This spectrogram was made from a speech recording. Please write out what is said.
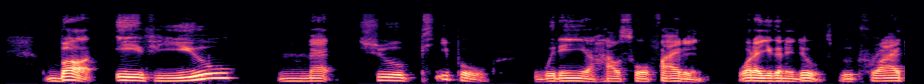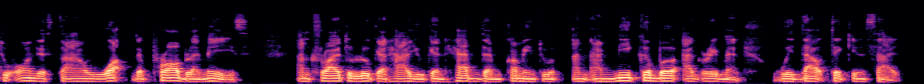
But if you met two people within your household fighting, what are you going to do? You try to understand what the problem is and try to look at how you can help them come into an amicable agreement without taking sides.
